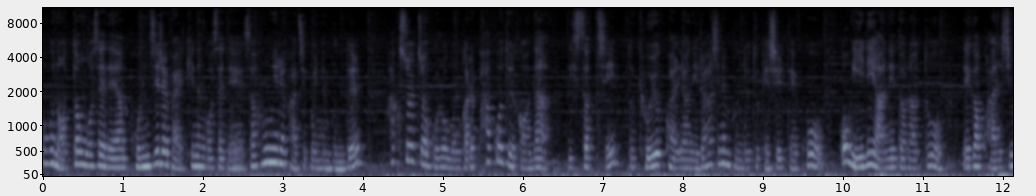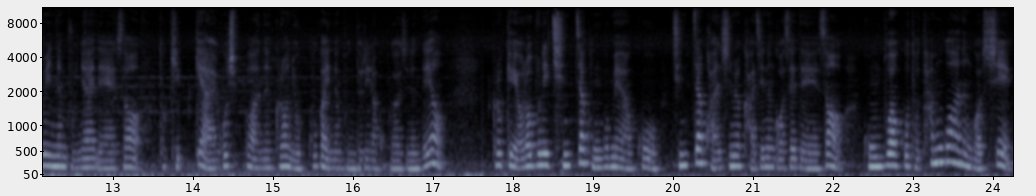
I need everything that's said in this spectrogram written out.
혹은 어떤 것에 대한 본질을 밝히는 것에 대해서 흥미를 가지고 있는 분들, 학술적으로 뭔가를 파고들거나 리서치 또 교육 관련 일을 하시는 분들도 계실 테고 꼭 일이 아니더라도 내가 관심 있는 분야에 대해서 더 깊게 알고 싶어 하는 그런 욕구가 있는 분들이라고 보여지는데요. 그렇게 여러분이 진짜 궁금해하고 진짜 관심을 가지는 것에 대해서 공부하고 더 탐구하는 것이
